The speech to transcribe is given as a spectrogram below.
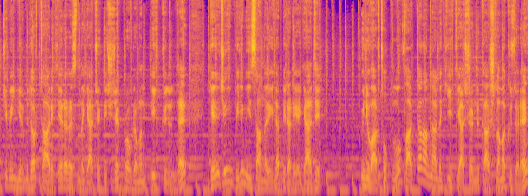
2024 tarihleri arasında gerçekleşecek programın ilk gününde geleceğin bilim insanlarıyla bir araya geldi. Ünüvar toplumun farklı alanlardaki ihtiyaçlarını karşılamak üzere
